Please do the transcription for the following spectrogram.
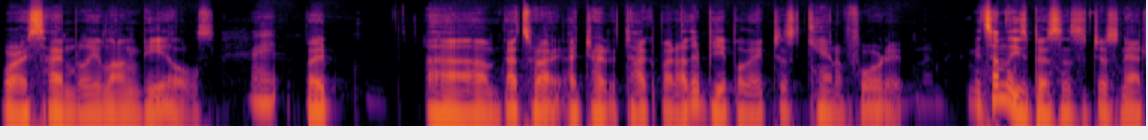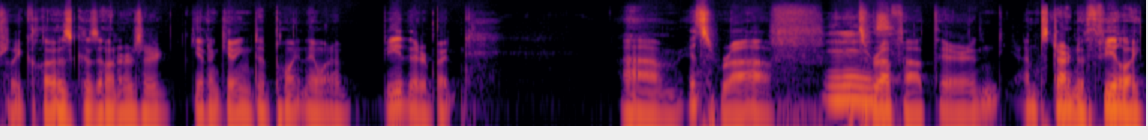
where I sign really long deals. Right. But um, that's why I, I try to talk about other people that just can't afford it. I mean, some of these businesses just naturally close because owners are you know getting to the point they want to be there, but um, it's rough. It it's is. rough out there, and I'm starting to feel like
